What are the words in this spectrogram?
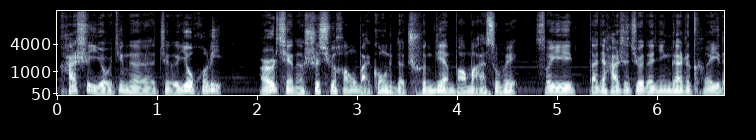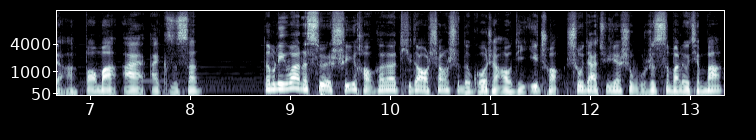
还是有一定的这个诱惑力，而且呢是续航五百公里的纯电宝马 SUV，所以大家还是觉得应该是可以的啊。宝马 iX3，那么另外呢，四月十一号刚才提到上市的国产奥迪一创，售价区间是五十四万六千八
